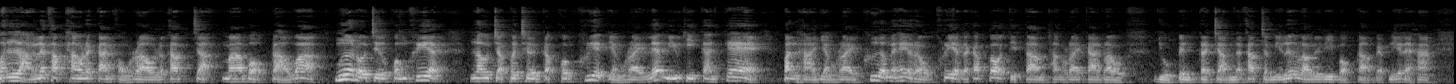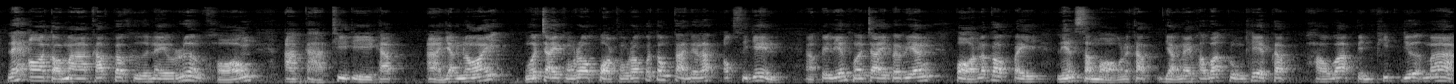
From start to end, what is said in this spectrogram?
วันหลังนะครับทางรายการของเรานะครับจะมาบอกกล่าวว่าเมื่อเราเจอความเครียด เราจะเผชิญกับความเครียดอย่างไร และมีวิธีการแก้ปัญหาอย่างไร เพื่อไม่ให้เราเครียดนะครับ ก็ติดตามทางรายการเราอยู่เป็นประจำนะครับ จะมีเรื่องราวดีๆบอกกล่าวแบบนี้แหละฮะและอต่อมาครับก็คือในเรื่องของอากาศที่ดีครับอ่าอย่างน้อย หัวใจของเราปอดของเราก็ต้องการได้รับออกซิเจนไปเลี้ยงหัวใจไปเลี้ยงปอดแล้วก็ไปเลี้ยงสมองนะครับ อย่างในภาวะกรุงเทพครับภาวะเป็นพิษเยอะมาก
